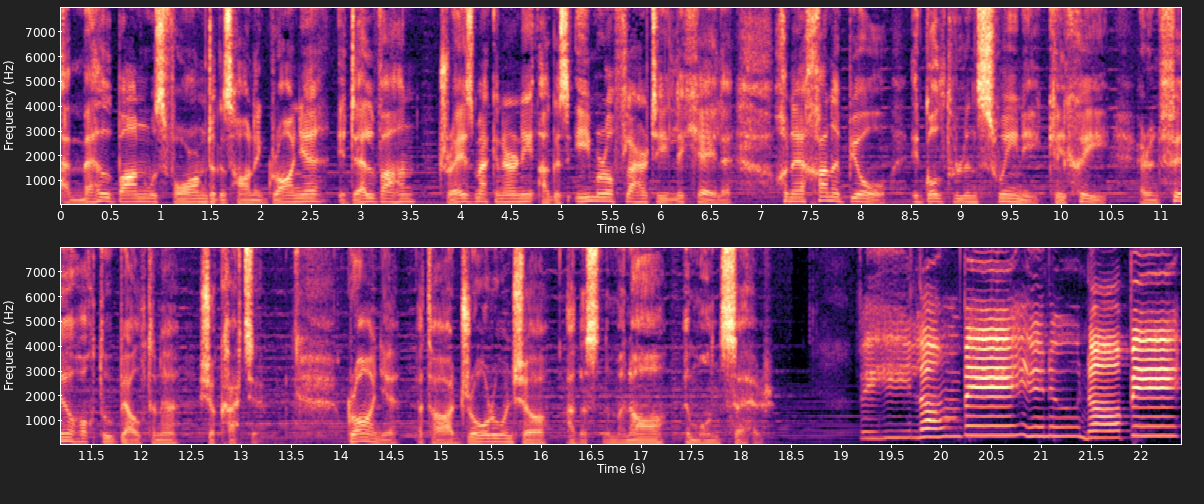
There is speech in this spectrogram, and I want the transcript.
A mehelban was formed agus tháinig Grania, i Delvahan, Tréis McInerney agus imar Flaherty le chéile chun é chana Sweeney, Kilchaí ar an féhochtú bealtainna seo caite. gráine atá drórúin seo agus na maná i món sethir. Bhí lambíú nábí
